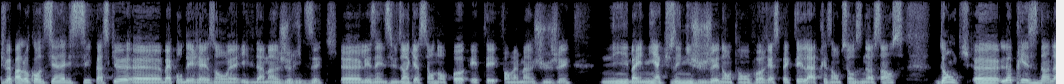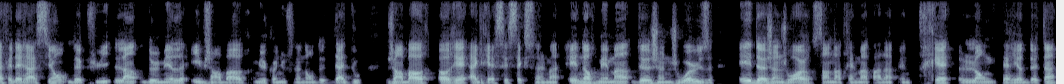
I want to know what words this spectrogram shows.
Je vais parler au conditionnel ici parce que, euh, ben, pour des raisons euh, évidemment juridiques, euh, les individus en question n'ont pas été formellement jugés, ni, ben, ni accusés ni jugés. Donc, on va respecter la présomption d'innocence. Donc, le président de la fédération depuis l'an 2000, Yves Jambard, mieux connu sous le nom de Dadou, Jambard aurait agressé sexuellement énormément de jeunes joueuses et de jeunes joueurs du centre d'entraînement pendant une très longue période de temps.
